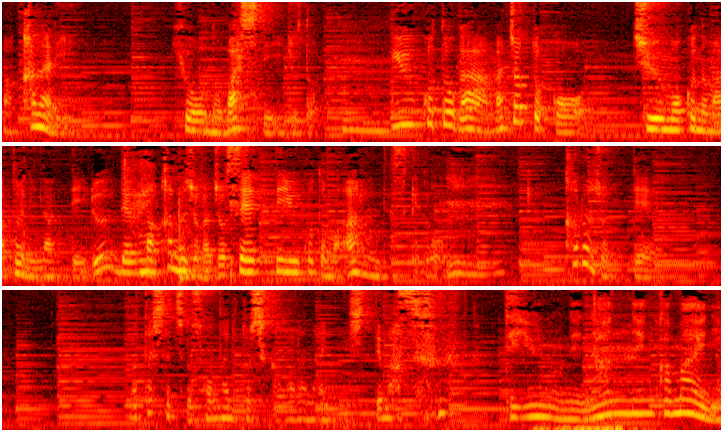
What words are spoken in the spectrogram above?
まあ、かなり票を伸ばしているということが、まあ、ちょっとこう注目の的になっている。で、まあ、彼女が女性っていうこともあるんですけど、うん、彼女って私たちとそんなに年変わらないって知ってます？っていうのをね何年か前に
